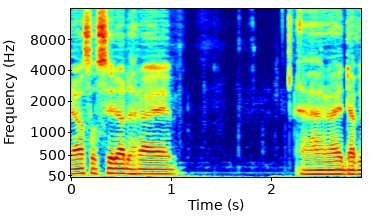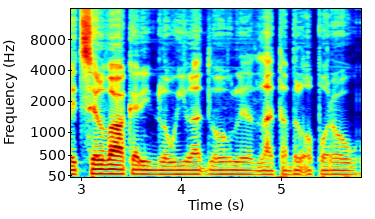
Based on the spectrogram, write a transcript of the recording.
Real Sociedad hraje hraje David Silva, který dlouhý let, dlouhý léta byl oporou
